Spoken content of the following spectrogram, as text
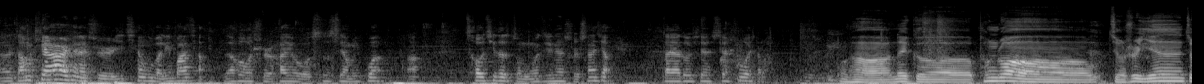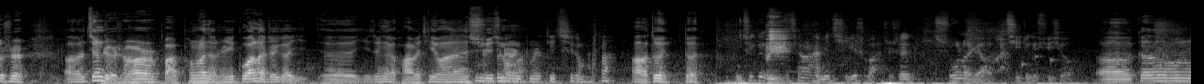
呃，咱们 T 二现在是一千五百零八项，然后是还有十四项没关啊。超期的总共今天是三项，大家都先先说一下吧。我看啊，那个碰撞警示音就是呃静止时候把碰撞警示音关了，这个呃已经给华为提完需求了。这是第七个嘛，是吧？啊，对对。你这个一项还没提是吧？只是说了要提这个需求。呃，跟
